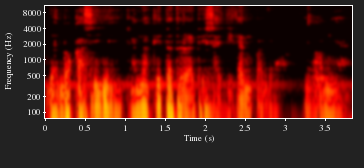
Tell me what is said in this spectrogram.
dan lokasinya karena kita telah disajikan pada filmnya.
